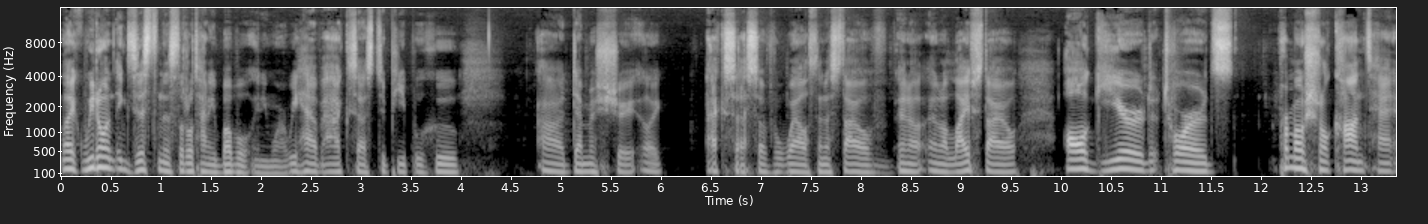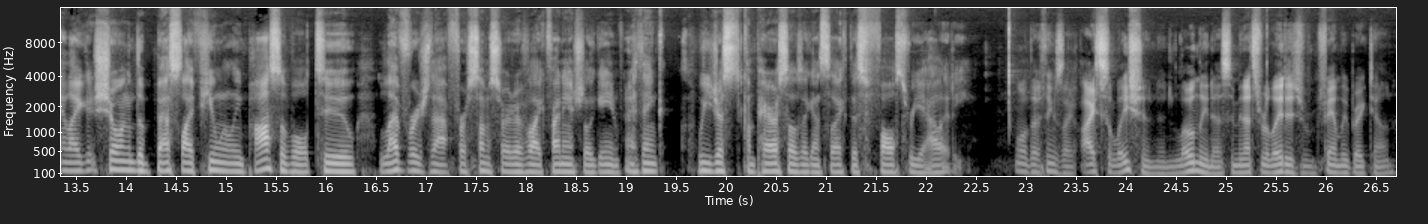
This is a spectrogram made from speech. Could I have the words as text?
like we don't exist in this little tiny bubble anymore. We have access to people who uh, demonstrate like excess of wealth and a style of, and, a, and a lifestyle all geared towards promotional content and like showing the best life humanly possible to leverage that for some sort of like financial gain. And I think we just compare ourselves against like this false reality. Well, there are things like isolation and loneliness. I mean, that's related to family breakdown,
